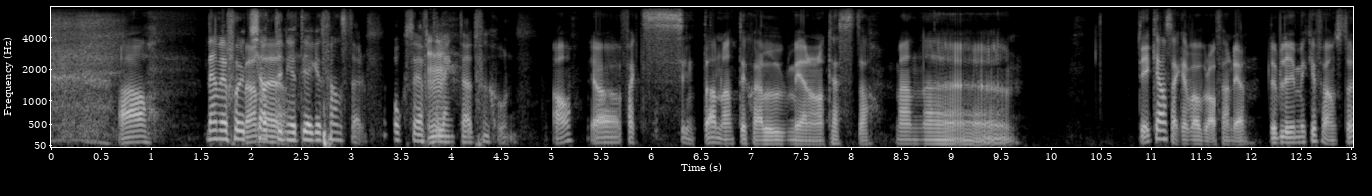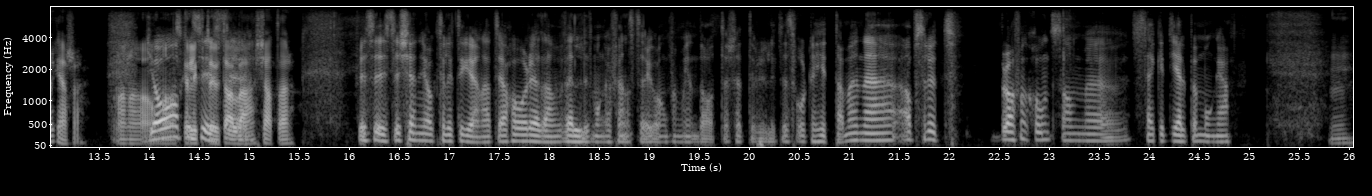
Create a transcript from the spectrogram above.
ja. Nej, men få ut chatten i ett eget fönster. Också efterlängtad mm. funktion. Ja, jag har faktiskt inte använt det själv mer än att testa, men eh, det kan säkert vara bra för en del. Det blir mycket fönster kanske, man, ja, om man ska precis. lyfta ut alla chattar. Precis, det känner jag också lite grann att jag har redan väldigt många fönster igång på min dator så det blir lite svårt att hitta. Men eh, absolut, bra funktion som eh, säkert hjälper många Mm.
